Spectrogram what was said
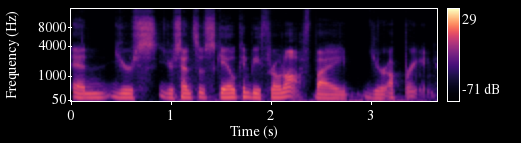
and your your sense of scale can be thrown off by your upbringing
